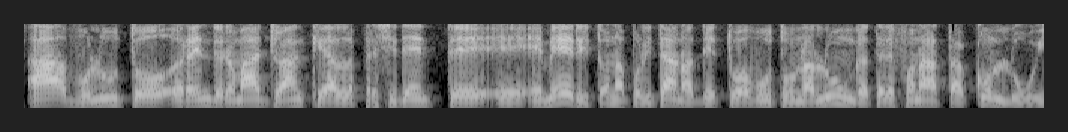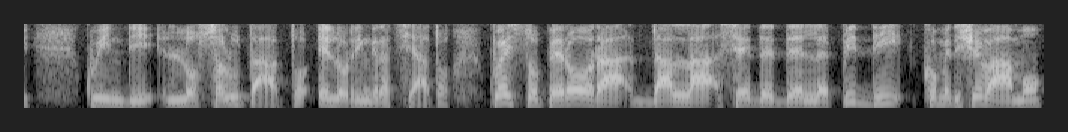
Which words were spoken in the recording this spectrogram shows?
ha voluto rendere omaggio anche al presidente eh, emerito Napolitano, ha detto ha avuto una lunga lunga telefonata con lui, quindi l'ho salutato e l'ho ringraziato. Questo per ora dalla sede del PD, come dicevamo,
